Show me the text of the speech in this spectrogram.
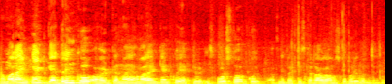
हमारा इंटेंट गैदरिंग को अवॉइड करना है हमारा इंटेंट कोई एक्टिविटी स्पोर्ट्स तो कोई अपनी प्रैक्टिस कर रहा होगा हम उसको थोड़ी बंद करेंगे।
